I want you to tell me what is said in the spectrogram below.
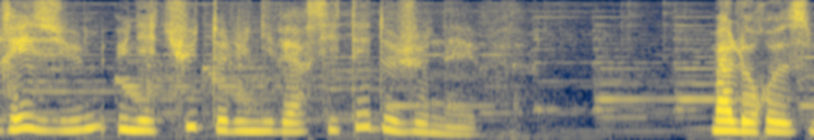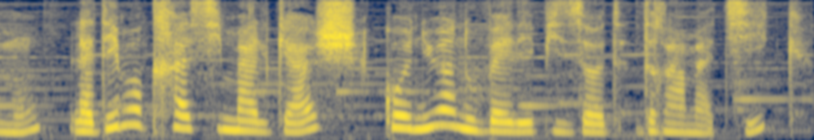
résume une étude de l'Université de Genève. Malheureusement, la démocratie malgache connut un nouvel épisode dramatique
